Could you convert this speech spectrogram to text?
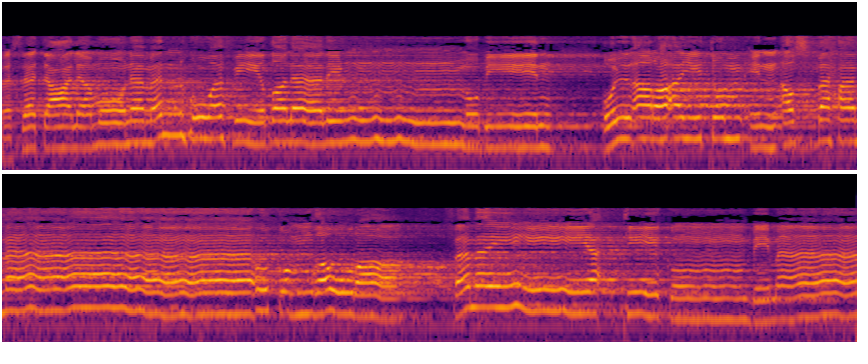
فستعلمون من هو في ضلال مبين قل أرأيتم إن أصبح ماؤكم غورا فمن يأتيكم بماء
